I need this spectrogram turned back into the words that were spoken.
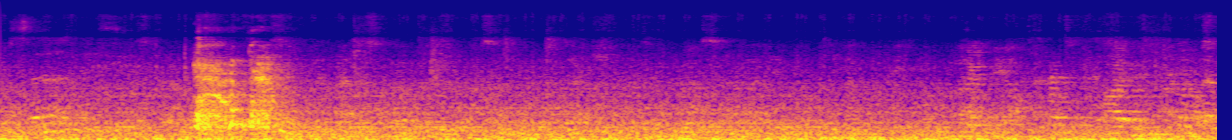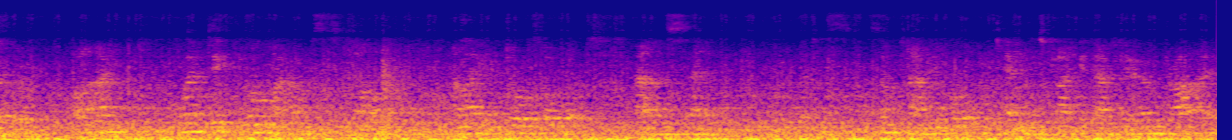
preserve it. Well, I went to one my house is gone, and I endorse all that Anna said, but it's sometimes important ten minutes trying to get out your own drive.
